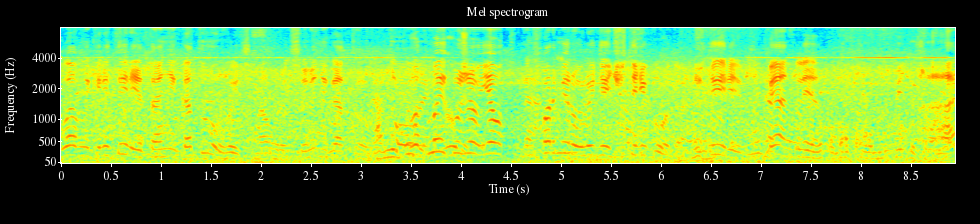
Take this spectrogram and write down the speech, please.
главный критерий это они готовы выйти на улицу или не готовы. Вот мы их уже, я вот информирую людей 4 года, 4, 5 лет. А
